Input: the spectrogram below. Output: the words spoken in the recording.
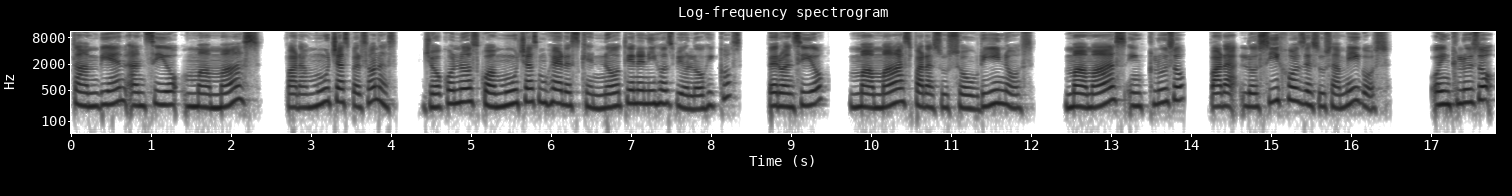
también han sido mamás para muchas personas. Yo conozco a muchas mujeres que no tienen hijos biológicos, pero han sido mamás para sus sobrinos, mamás incluso para los hijos de sus amigos o incluso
